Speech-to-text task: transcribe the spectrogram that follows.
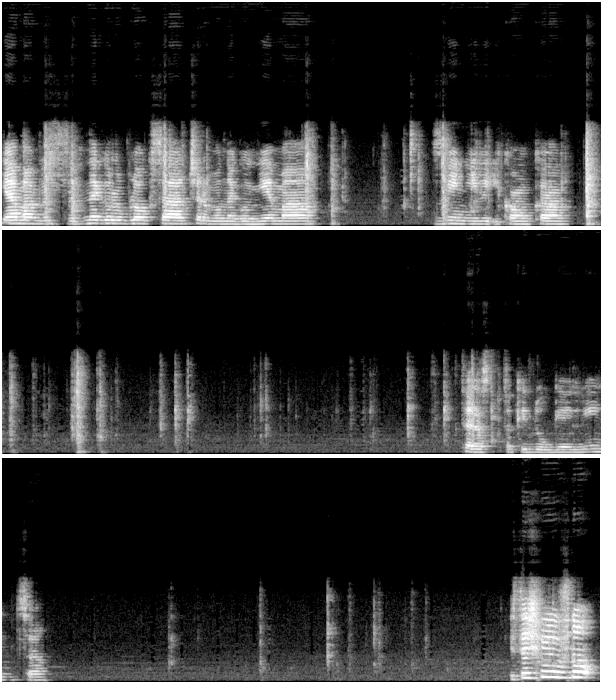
Ja mam już srebrnego Robloxa, czerwonego nie ma. Zmienili ikonkę. Teraz po takiej długiej lince. Jesteśmy już no...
